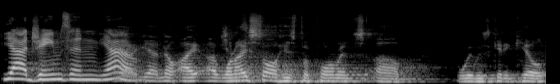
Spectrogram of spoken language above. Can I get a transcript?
Yeah, James and yeah. Yeah, no, I, I when I saw his performance um, when he was getting killed,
